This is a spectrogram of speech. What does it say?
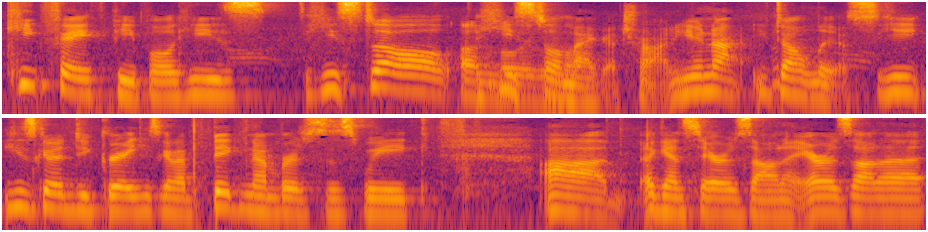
keep faith, people. He's he's still he's still Megatron. You're not you don't lose. He, he's going to do great. He's going to have big numbers this week um, against Arizona. Arizona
